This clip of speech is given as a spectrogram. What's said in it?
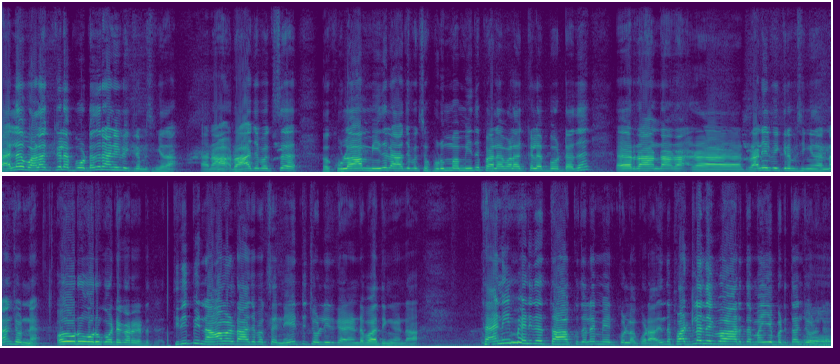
பல வழக்குகளை போட்டது ரணில் விக்ரம்சிங்க தான். நான் ராஜபக்ச குலாம் மீது ராஜபக்ச குடும்பம் மீது பல வழக்குகளை போட்டது ரணில் விக்ரம்சிங்க தான் நான் சொன்னேன். ஒரு ஒரு கோட்டை காலகட்டத்தில் திருப்பி நாவல் ராஜபக்ச நேற்று சொல்லியிருக்காரு பார்த்தீங்கன்னா தனி மனித தாக்குதலை மேற்கொள்ளக்கூடாது. இந்த பட்லந்தை விவகாரத்தை மையப்படுத்தி தான் சொல்றேன்.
